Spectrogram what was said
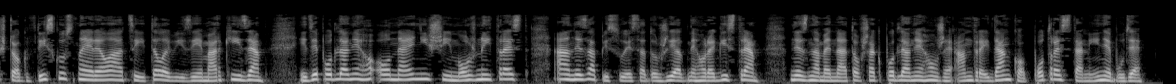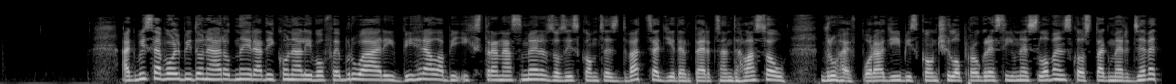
Eštok v diskusnej relácii televízie Markíza. Ide podľa neho o najnižší možný trest a nezapisuje sa do žiadneho registra. Neznamená to však podľa neho, že Andrej Danko potrestaný nebude. Ak by sa voľby do Národnej rady konali vo februári, vyhrala by ich strana Smer so ziskom cez 21% hlasov. Druhé v poradí by skončilo progresívne Slovensko s takmer 19%.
